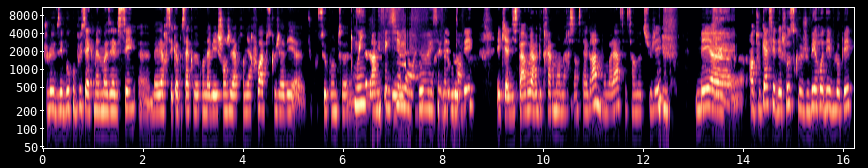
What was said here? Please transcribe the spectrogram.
je le faisais beaucoup plus avec Mademoiselle C. Euh, d'ailleurs, c'est comme ça qu'on avait échangé la première fois, puisque j'avais euh, du coup ce compte oui, effectivement, oui, développé et qui a disparu arbitrairement. Merci Instagram. Bon voilà, ça c'est un autre sujet. Mais en tout cas, c'est des choses que je vais redévelopper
